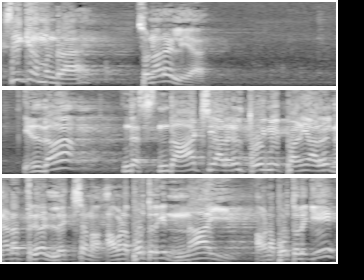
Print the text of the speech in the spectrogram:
சீக்கிரம் பண்றா. சொன்னாரா இல்லையா? இதுதான் இந்த இந்த ஆட்சியாளர்கள் தூய்மை பணியாளர்கள் நடத்துகிற லட்சணம். அவனை பொறுத்தவரைக்கும் நாய். அவனை பொறுத்தவரைக்கும்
